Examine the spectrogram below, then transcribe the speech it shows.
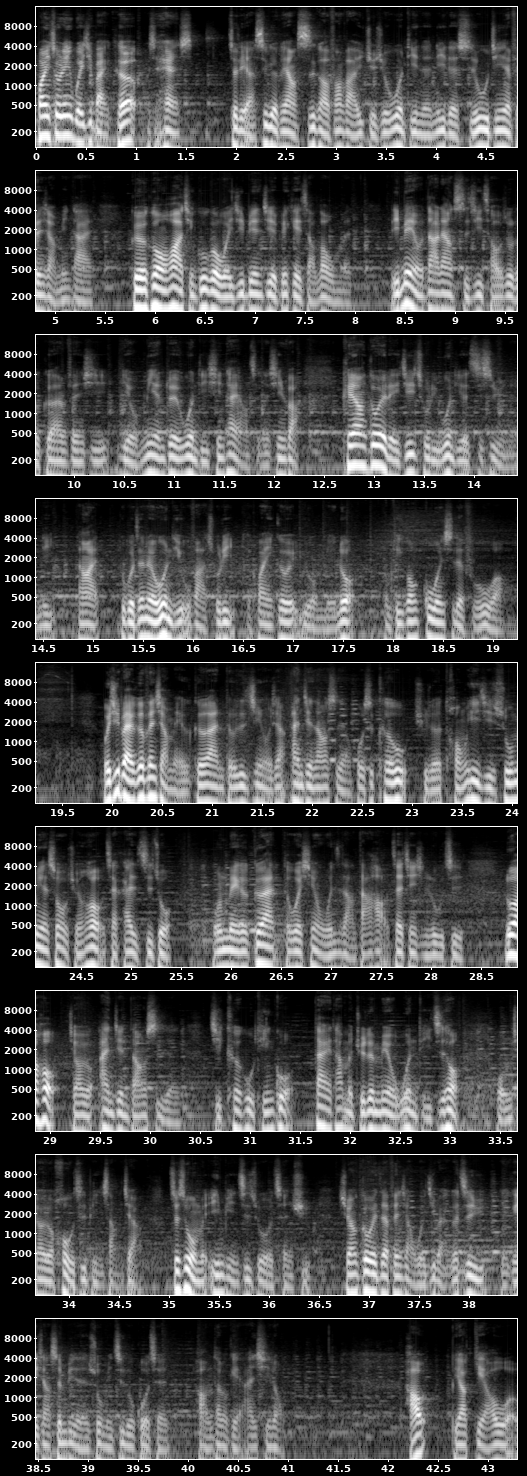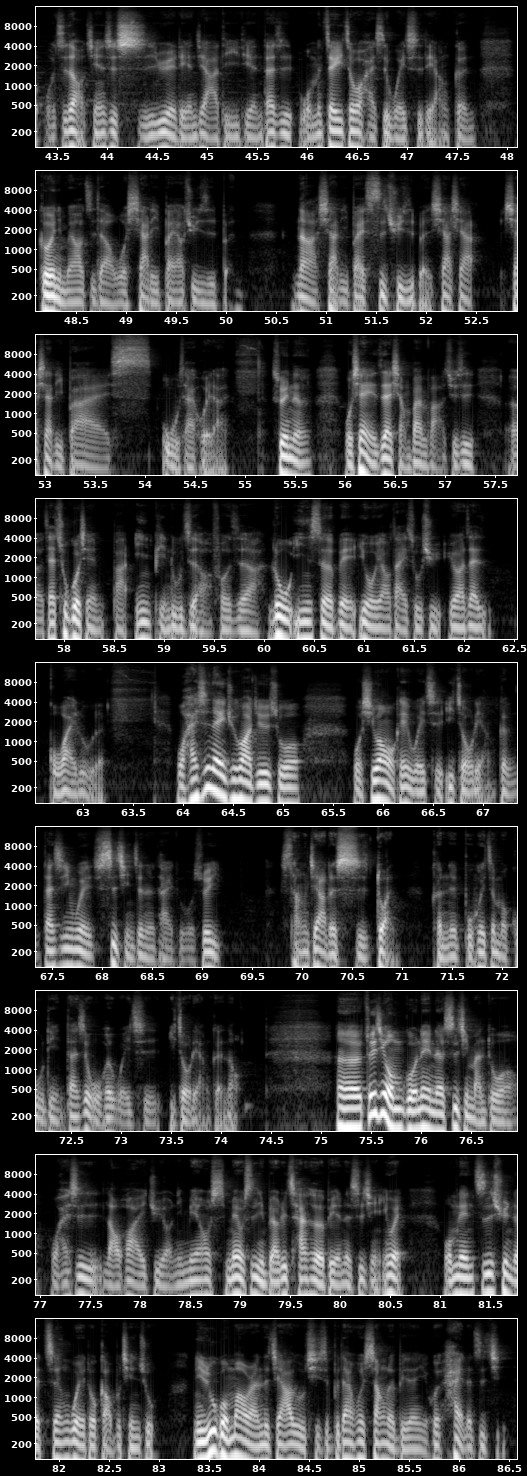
欢迎收听维基百科，我是 Hans，这里啊是个培养思考方法与解决问题能力的实物经验分享平台。各个空的话，请 Google 维基边界便可以找到我们。里面有大量实际操作的个案分析，也有面对问题心态养成的心法，可以让各位累积处理问题的知识与能力。当然，如果真的有问题无法处理，也欢迎各位与我们联络，我们提供顾问式的服务哦。维基百科分享每个个案都是经由向案件当事人或是客户取得同意及书面授权后才开始制作。我们每个个案都会先用文字档打好，再进行录制。录完后交由案件当事人及客户听过，待他们觉得没有问题之后，我们交由后制并上架。这是我们音频制作的程序。希望各位在分享维基百科之余，也可以向身边的人说明制作过程，好让，他们可以安心哦。好，不要屌我，我知道今天是十月连假第一天，但是我们这一周还是维持两更。各位，你们要知道，我下礼拜要去日本，那下礼拜四去日本，下下下下礼拜四五才回来，所以呢，我现在也在想办法，就是呃，在出国前把音频录制好，否则啊，录音设备又要带出去，又要在国外录了。我还是那一句话，就是说我希望我可以维持一周两更，但是因为事情真的太多，所以上架的时段可能不会这么固定，但是我会维持一周两更哦。呃，最近我们国内呢事情蛮多哦，我还是老话一句哦，你没有没有事情不要去掺和别人的事情，因为我们连资讯的真伪都搞不清楚。你如果贸然的加入，其实不但会伤了别人，也会害了自己。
